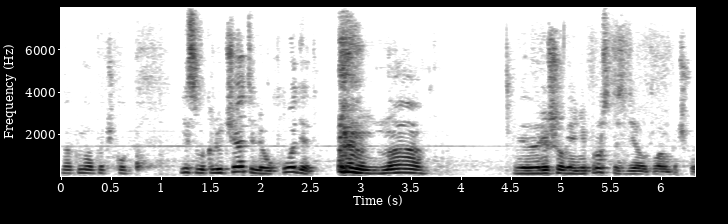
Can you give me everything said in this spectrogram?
на кнопочку. И с выключателя уходит на... Э, решил я не просто сделать лампочку,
